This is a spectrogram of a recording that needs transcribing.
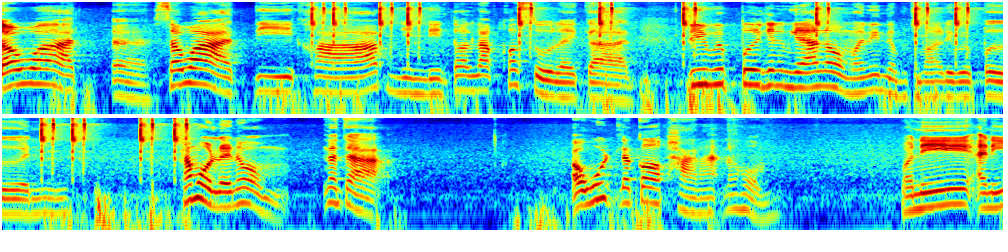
สวัสดเอ่อสวัสดีครับ ยินดีต้อนรับเข้าสู่รายการรีวิวปืนกันอีกแล้วนะผมวันนี้เดี๋ยวผมจะมารีวิวปืน ทั้งหมดเลยนะผมน่าจะอาวุธแล้วก็พาหนะนะผม วันนี้อันนี้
